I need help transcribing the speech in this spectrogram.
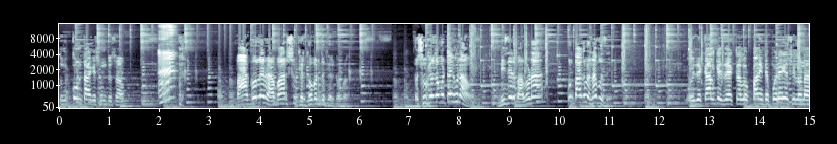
তুমি কোনটা আগে শুনতে চাও? পাগলের আবার সুখের খবর দুঃখের খবর। সুখের খবরটাই শোনাও। নিজের ভালোটা কোন পাগল না বুঝে? ওই যে কালকে যে একটা লোক পানিতে পড়ে গেছিল না?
